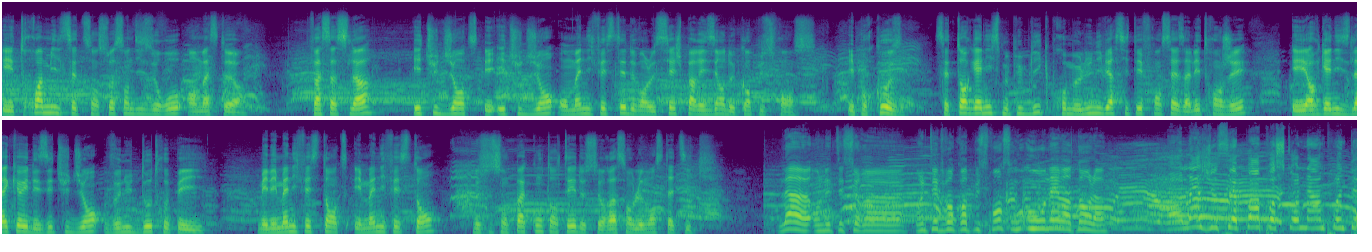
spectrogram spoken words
et 3770 euros en master. Face à cela, étudiantes et étudiants ont manifesté devant le siège parisien de Campus France. Et pour cause, cet organisme public promeut l'université française à l'étranger et organise l'accueil des étudiants venus d'autres pays. Mais les manifestantes et manifestants ne se sont pas contentés de ce rassemblement statique. Là, on était sur, euh, on était devant Campus France. Où, où on est maintenant là Alors là, je sais pas parce qu'on a emprunté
